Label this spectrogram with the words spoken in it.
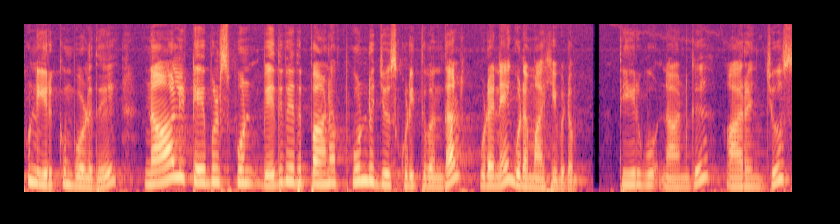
புண் இருக்கும் பொழுது நாலு டேபிள் ஸ்பூன் வெதுவெதுப்பான பூண்டு ஜூஸ் குடித்து வந்தால் உடனே குணமாகிவிடும். தீர்வு நான்கு ஆரஞ்சு ஜூஸ்.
